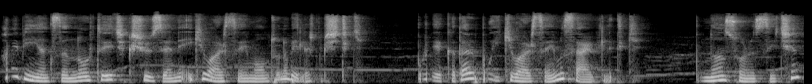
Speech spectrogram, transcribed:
Haybin Yaksa'nın ortaya çıkışı üzerine iki varsayım olduğunu belirtmiştik. Buraya kadar bu iki varsayımı sergiledik. Bundan sonrası için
